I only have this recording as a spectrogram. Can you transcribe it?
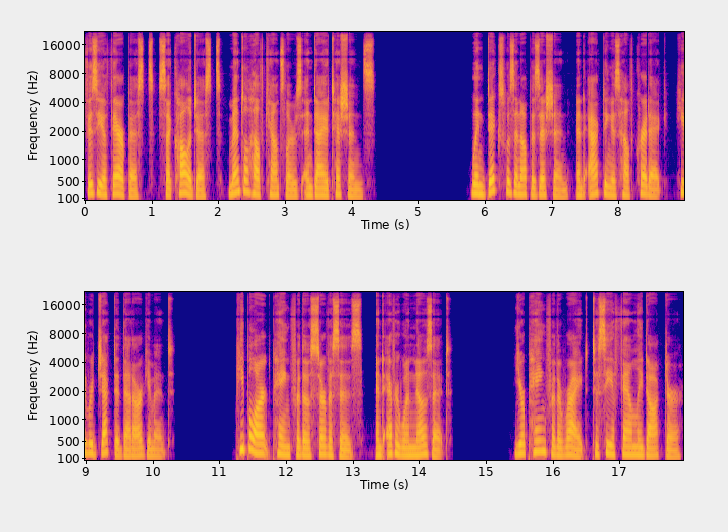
physiotherapists, psychologists, mental health counselors, and dietitians. When Dix was in opposition and acting as health critic, he rejected that argument. People aren't paying for those services, and everyone knows it. You're paying for the right to see a family doctor.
